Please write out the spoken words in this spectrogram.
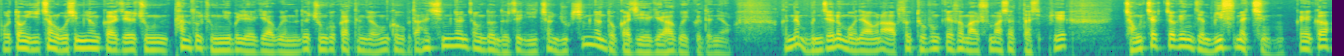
보통 2050년까지의 중 탄소 중립을 얘기하고 있는데 중국 같은 경우는 그것보다 한 10년 정도 늦은 2060년도까지 얘기를 하고 있거든요. 근데 문제는 뭐냐면 앞서 두 분께서 말씀하셨다시피 정책적인 이제 미스매칭. 그러니까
